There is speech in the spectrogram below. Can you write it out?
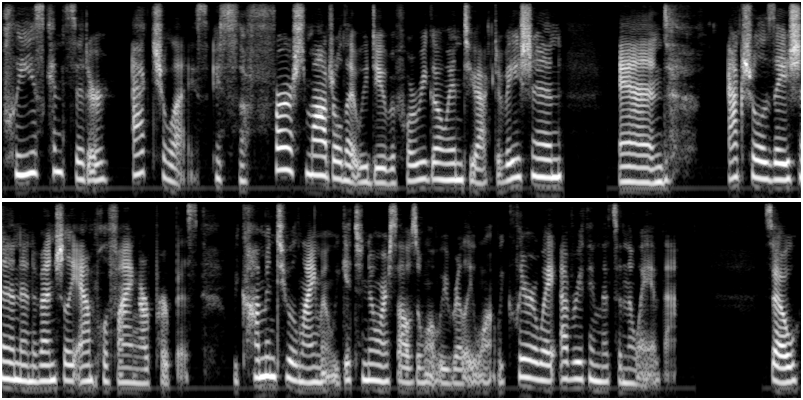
please consider Actualize. It's the first module that we do before we go into activation and actualization and eventually amplifying our purpose. We come into alignment, we get to know ourselves and what we really want. We clear away everything that's in the way of that. So,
